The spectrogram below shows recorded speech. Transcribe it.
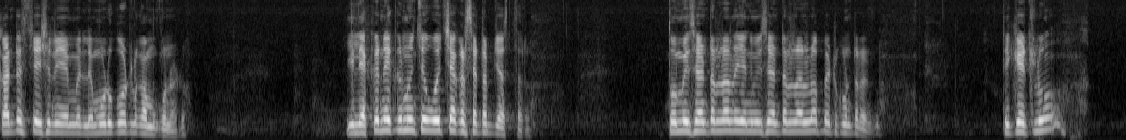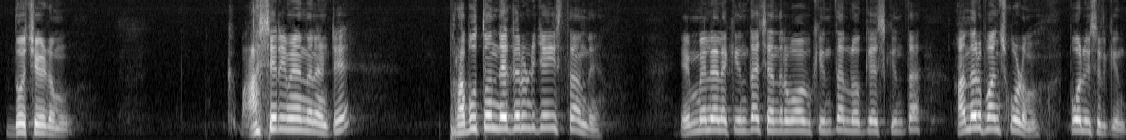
కంటెస్ట్ చేసిన ఎమ్మెల్యే మూడు కోట్లకు అమ్ముకున్నాడు. వీళ్ళు ఎక్కడెక్కడి నుంచో వచ్చి అక్కడ సెటప్ చేస్తారు. తొమ్మిది సెంటర్లలో ఎనిమిది సెంటర్లలో పెట్టుకుంటారండి టికెట్లు దోచేయడము. ఆశ్చర్యం ఏంటంటే ప్రభుత్వం దగ్గర నుండి చేయిస్తుంది ఎమ్మెల్యేల కింద చంద్రబాబు కింద లోకేష్ కింద అందరూ పంచుకోవడం పోలీసుల కింద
